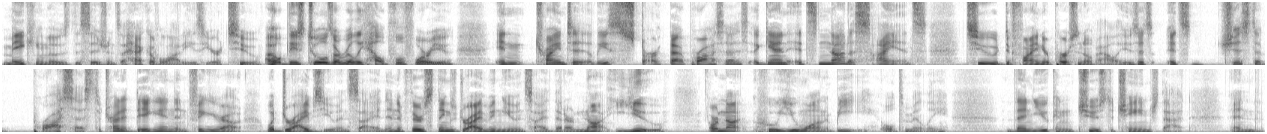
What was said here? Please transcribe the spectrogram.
making those decisions a heck of a lot easier too. I hope these tools are really helpful for you in trying to at least start that process. Again, it's not a science to define your personal values. It's it's just a process to try to dig in and figure out what drives you inside. And if there's things driving you inside that are not you or not who you want to be ultimately, then you can choose to change that. And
